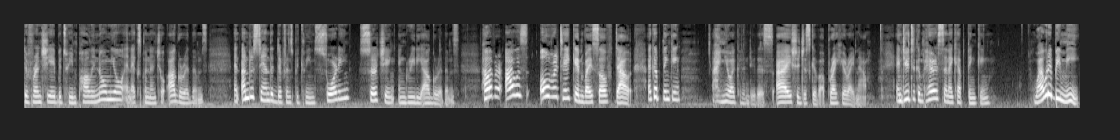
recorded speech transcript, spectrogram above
differentiate between polynomial and exponential algorithms, and understand the difference between sorting, searching, and greedy algorithms. However, I was overtaken by self doubt. I kept thinking, I knew I couldn't do this. I should just give up right here, right now. And due to comparison, I kept thinking, why would it be me?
